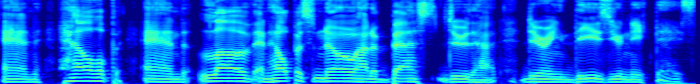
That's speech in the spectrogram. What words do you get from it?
and help and love and help us know how to best do that during these unique days.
